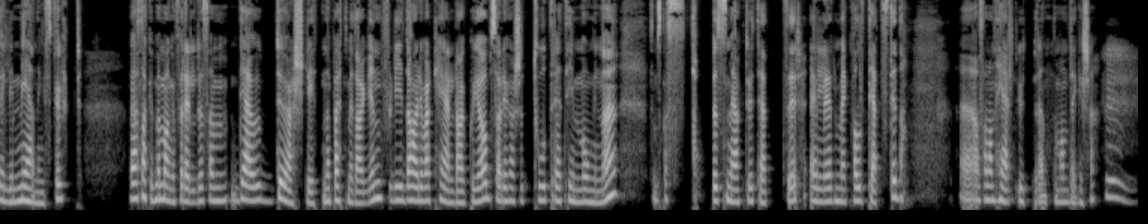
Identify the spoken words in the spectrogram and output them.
veldig meningsfylt. Jeg har snakket med mange foreldre som de er jo dørslitne på ettermiddagen, fordi da har de vært hele dag på jobb, så har de kanskje to-tre timer med ungene som skal stappes med aktiviteter eller med kvalitetstid. Da. Eh, Og så er man helt utbrent når man legger seg. Mm.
